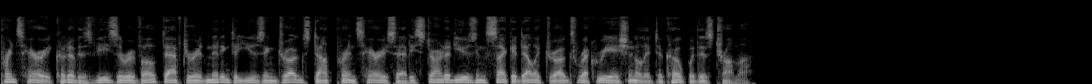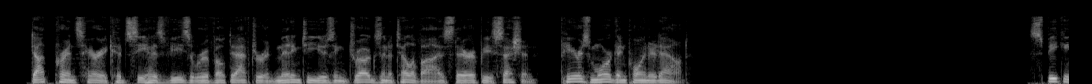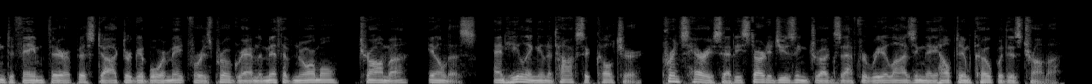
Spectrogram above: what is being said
Prince Harry could have his visa revoked after admitting to using drugs. Prince Harry said he started using psychedelic drugs recreationally to cope with his trauma. Prince Harry could see his visa revoked after admitting to using drugs in a televised therapy session, Piers Morgan pointed out. Speaking to famed therapist Dr. Gabor Mate for his program The Myth of Normal, Trauma, Illness, and Healing in a Toxic Culture, Prince Harry said he started using drugs after realizing they helped him cope with his trauma.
